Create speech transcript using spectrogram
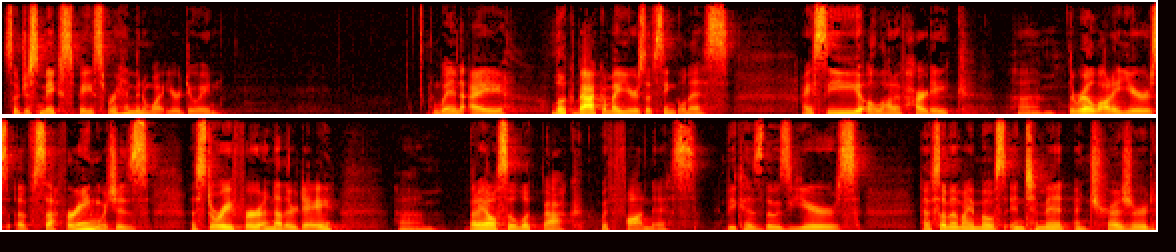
So just make space for Him in what you're doing. When I look back on my years of singleness, I see a lot of heartache. Um, there were a lot of years of suffering, which is a story for another day. Um, but I also look back with fondness because those years have some of my most intimate and treasured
